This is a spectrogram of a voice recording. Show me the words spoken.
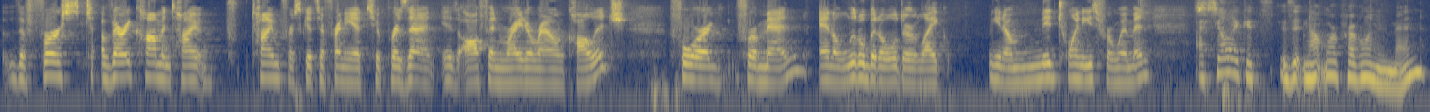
the first, a very common time time for schizophrenia to present is often right around college for for men, and a little bit older, like you know, mid twenties for women. I feel like it's is it not more prevalent in men?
